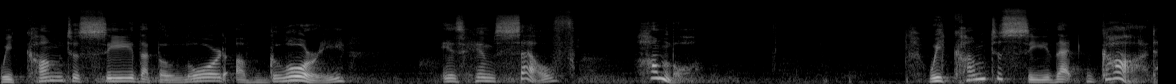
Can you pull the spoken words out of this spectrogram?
we come to see that the Lord of glory is himself humble. We come to see that God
